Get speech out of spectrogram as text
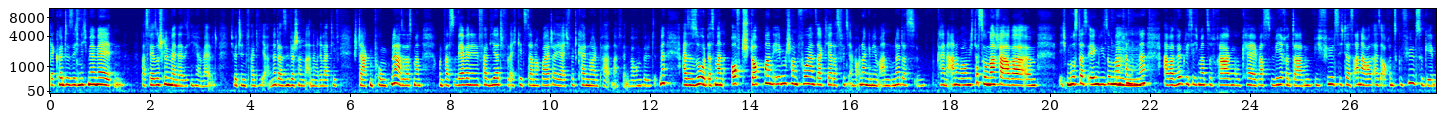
Der könnte sich nicht mehr melden Was wäre so schlimm, wenn er sich nicht mehr meldet? Ich würde ihn verlieren. Ne? Da sind wir schon an einem relativ starken Punkt. Ne? Also, dass man, und was wäre, wenn er ihn verliert? Vielleicht geht es da noch weiter. Ja, ich würde keinen neuen Partner finden. Warum würdet ne? Also so, dass man oft stoppt man eben schon vorher und sagt, ja, das fühlt sich einfach unangenehm an. Ne? Das, keine Ahnung, warum ich das so mache, aber ähm, ich muss das irgendwie so machen. Mhm. Ne? Aber wirklich sich mal zu fragen, okay, was wäre dann? Wie fühlt sich das an? Also auch ins Gefühl zu gehen.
